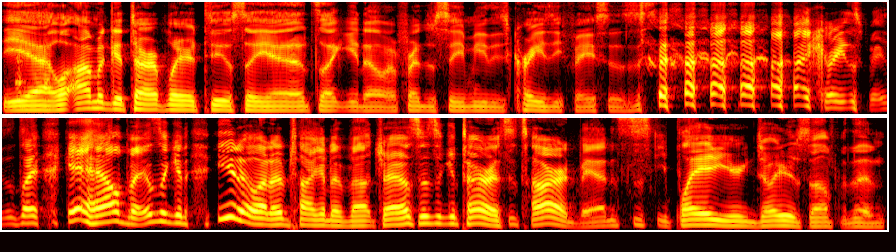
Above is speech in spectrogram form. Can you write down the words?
Yeah, well, I'm a guitar player too, so yeah, it's like you know, my friends will see me these crazy faces, crazy faces. It's like can't help it. It's like you know what I'm talking about, Travis. As a guitarist, it's hard, man. It's just you play, you enjoy yourself, and then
